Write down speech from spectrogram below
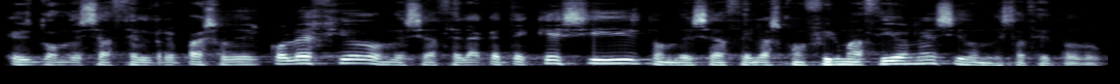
es donde se hace el repaso del colegio, donde se hace la catequesis, donde se hacen las confirmaciones y donde se hace todo.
